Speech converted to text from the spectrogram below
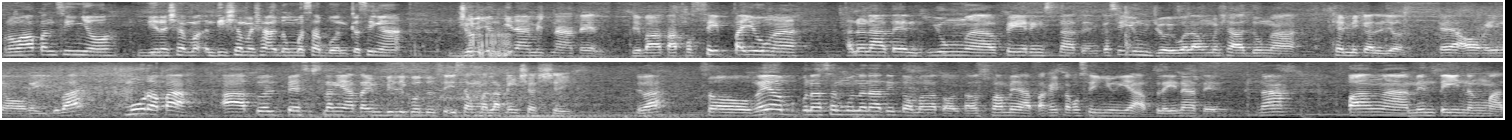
Kung mapapansin nyo, hindi, na siya, hindi siya masyadong masabon kasi nga, Joy yung ginamit natin. Ba? Tapos safe pa yung, ah, ano natin, yung ah, fairings natin. Kasi yung Joy, walang masyadong ah, chemical yon Kaya okay na okay, ba? Mura pa. Ah, 12 pesos lang yata yung bili ko doon sa isang malaking sachet. Di ba? So, ngayon, pupunasan muna natin to mga tol. Tapos mamaya, pakita ko sa inyo yung i-apply natin na pang-maintain ng mat.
